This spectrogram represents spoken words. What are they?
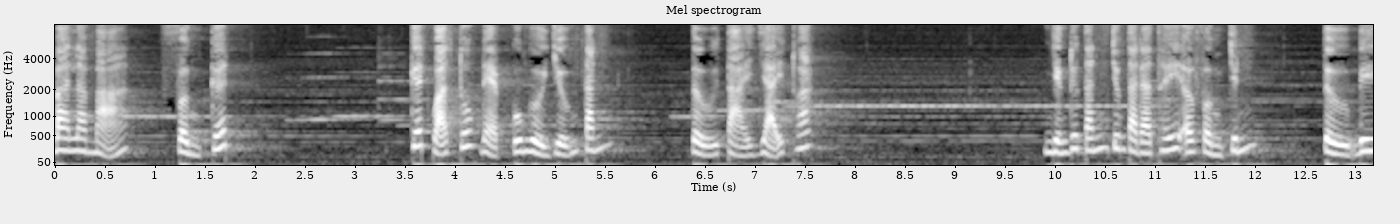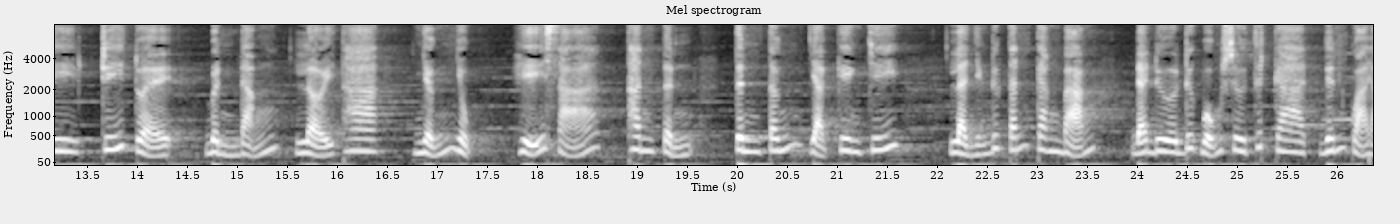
Ba la mã phần kết. Kết quả tốt đẹp của người dưỡng tánh, tự tại giải thoát. Những đức tánh chúng ta đã thấy ở phần chính, từ bi, trí tuệ, bình đẳng, lợi tha, nhẫn nhục, hỷ xả, thanh tịnh, tinh tấn và kiên trí là những đức tánh căn bản đã đưa Đức Bổn Sư Thích Ca đến quả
